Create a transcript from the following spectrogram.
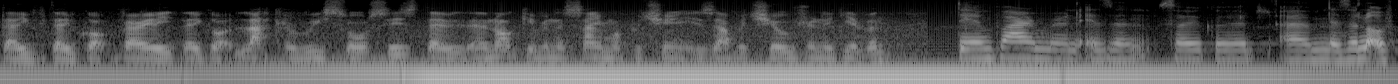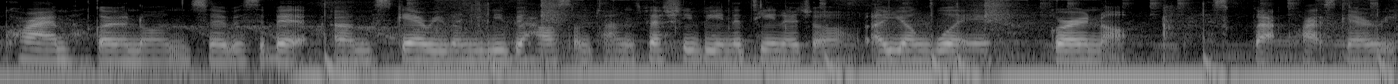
They've they've got very they've got lack of resources. They're, they're not given the same opportunities other children are given. The environment isn't so good. Um, there's a lot of crime going on, so it's a bit um, scary when you leave your house sometimes, especially being a teenager, a young boy growing up. It's quite scary.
